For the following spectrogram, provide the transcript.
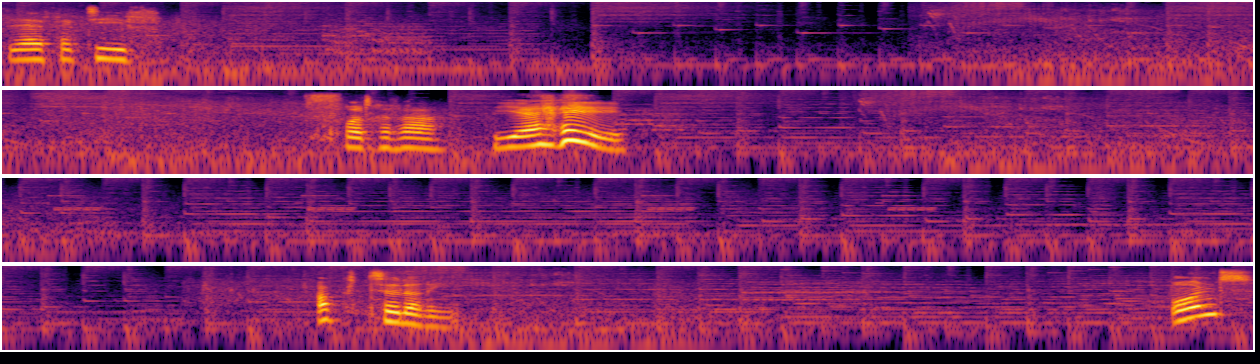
Sehr effektiv. Volltreffer. Yay! Octillery. Und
